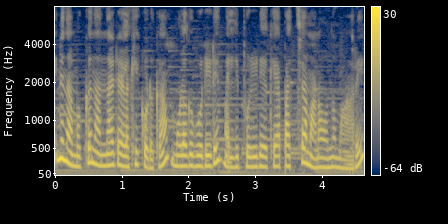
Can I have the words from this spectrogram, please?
ഇനി നമുക്ക് നന്നായിട്ട് ഇളക്കി കൊടുക്കാം. മുളക് പൊടിയുടെയും മല്ലിപ്പൊടിയുടെയും ഒക്കെ ആ പച്ച മണം ഒന്ന് മാറി.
